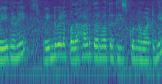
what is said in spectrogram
లేదని రెండు వేల పదహారు తర్వాత తీసుకున్న వాటిని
